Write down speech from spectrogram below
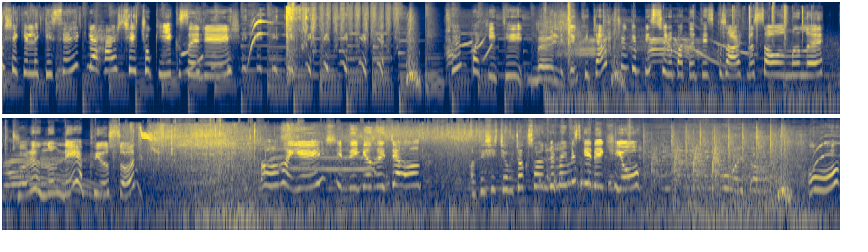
Bu şekilde kesinlikle her şey çok iyi kızarır. Tüm paketi böyle dökeceğim çünkü bir sürü patates kızartması olmalı. Torunum ne yapıyorsun? Aa, hayır şimdi yanacak. Ateşi çabucak söndürmemiz gerekiyor. Of!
